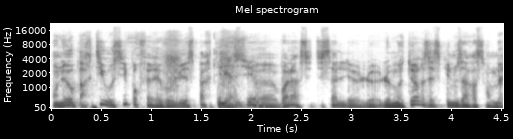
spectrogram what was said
On est au parti aussi pour faire évoluer ce parti. Bien Donc, sûr. euh, voilà, c'était ça le, le- le moteur et c'est ce qui nous a rassemblés.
